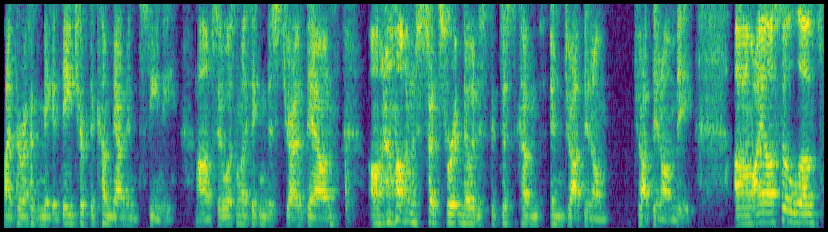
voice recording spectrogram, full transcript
My parents had to make a day trip to come down and see me. Um, so it wasn't like they can just drive down on, on such short notice to just come and drop in on, drop in on me. Um, I also loved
